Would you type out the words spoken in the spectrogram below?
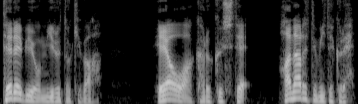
テレビを見るときは部屋を明るくして離れてみてくれ。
